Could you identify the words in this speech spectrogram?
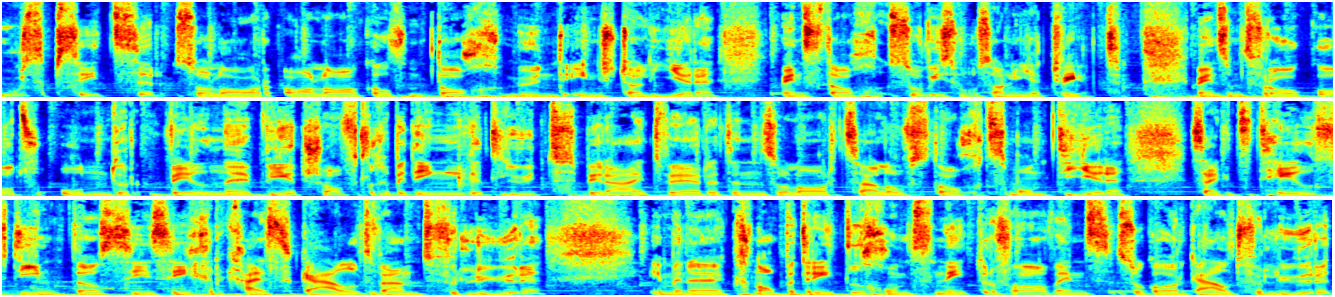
Hausbesitzer Solaranlagen auf dem Dach installieren müssen, wenn das Dach sowieso saniert wird. Wenn es um die Frage geht, unter welchen wirtschaftlichen Bedingungen die Leute bereit wären, eine Solarzelle aufs Dach zu montieren, sagen die Hälfte, dass sie sicher kein Geld verlieren wollen. In einem knappen Drittel kommt es nicht darauf an, wenn es sogar Geld verlieren.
